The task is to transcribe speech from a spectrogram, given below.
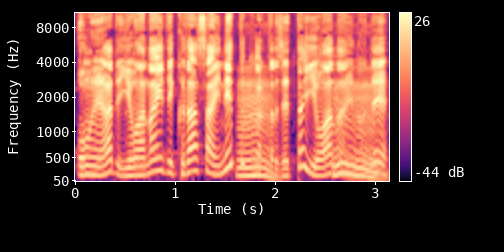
オンエアで言わないでくださいねって言われたら絶対言わないので、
